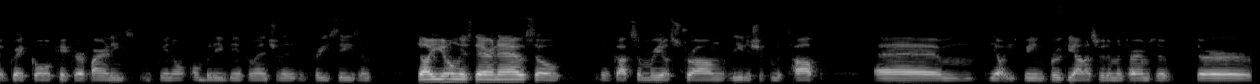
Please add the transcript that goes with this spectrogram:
a, great goal kicker. Apparently, he's, he's been unbelievably influential in, in pre season. Dai Young is there now, so they've got some real strong leadership from the top. Um, you know, he's been brutally honest with them in terms of their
